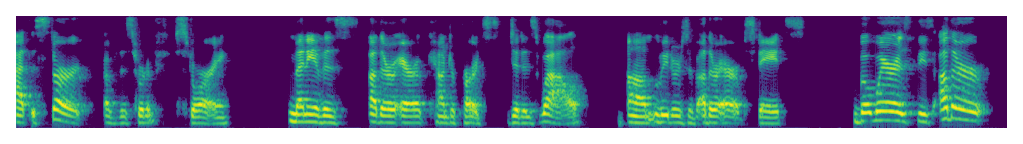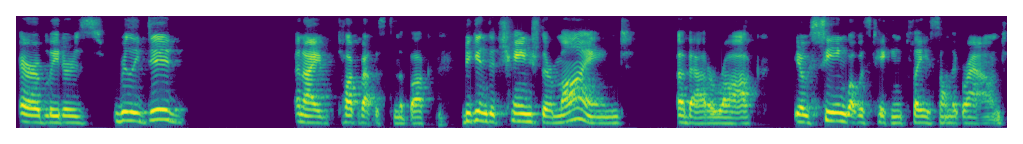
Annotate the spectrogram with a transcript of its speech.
at the start of this sort of story. Many of his other Arab counterparts did as well, um, leaders of other Arab states. But whereas these other Arab leaders really did, and I talk about this in the book, begin to change their mind about Iraq, you know, seeing what was taking place on the ground.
